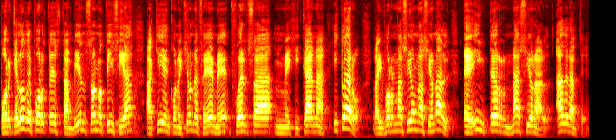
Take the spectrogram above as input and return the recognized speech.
porque los deportes también son noticia aquí en Conexión FM, Fuerza Mexicana y claro, la información nacional e internacional. Adelante.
